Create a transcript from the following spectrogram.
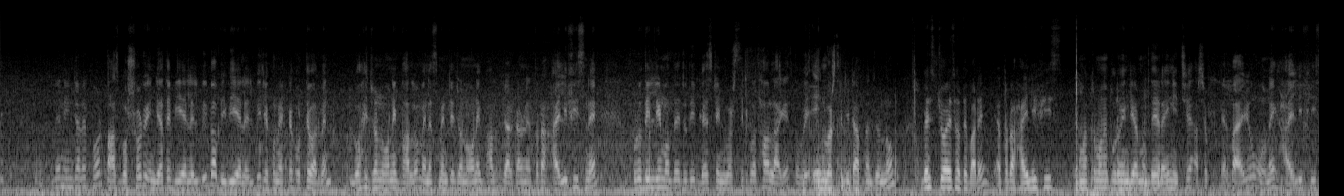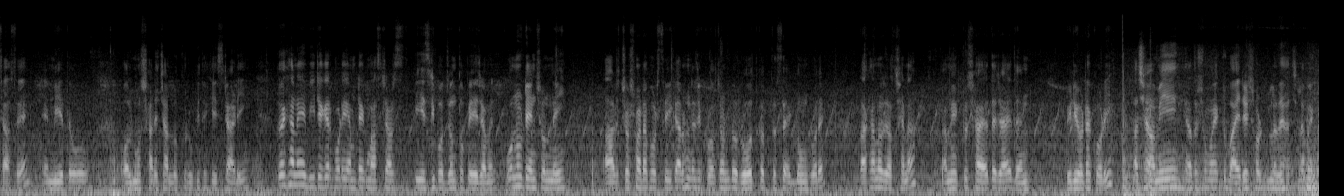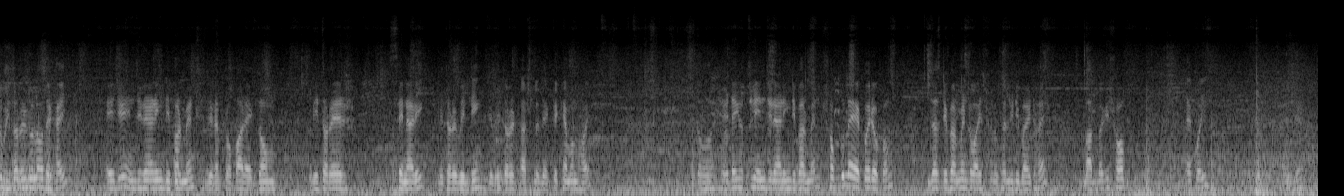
দেন ইন্টারের পর পাঁচ বছর ইন্ডিয়াতে বিএলএলবি বা বিবিএলএলবি যে কোনো একটা করতে পারবেন। লোহের জন্য অনেক ভালো ম্যানেজমেন্টের জন্য অনেক ভালো, যার কারণে এতটা হাইলি ফিস নেয়। পুরো দিল্লির মধ্যে যদি বেস্ট ইউনিভার্সিটি কোথাও লাগে, তবে এই ইউনিভার্সিটিটা আপনার জন্য বেস্ট চয়েস হতে পারে। এতটা হাইলি ফিস একমাত্র মানে পুরো ইন্ডিয়ার মধ্যে এরাই নিচ্ছে। আসে এর বাইরেও অনেক হাইলি ফিস আছে। এমবিএতেও অলমোস্ট সাড়ে চার লক্ষ রুপি থেকে স্টার্টিং তো এখানে বিটেকের পরে এমটেক মাস্টার্স পিএইচডি পর্যন্ত পেয়ে যাবেন। কোনো টেনশন নেই। আর চশমাটা পড়ছে এই কারণে যে প্রচণ্ড রোদ করতেছে একদম উপরে। তাকানো যাচ্ছে না। আমি একটু ছায়াতে যাই দেন ভিডিওটা করি। আচ্ছা আমি এত সময় একটু বাইরের শটগুলো দেখাচ্ছিলাম, একটু ভিতরেরগুলোও দেখাই। এই যে ইঞ্জিনিয়ারিং ডিপার্টমেন্ট যেটা প্রপার একদম ভিতরের সিনারি ভিতরের বিল্ডিং যে ভিতরেটা আসলে দেখতে কেমন হয়। তো এটাই হচ্ছে ইঞ্জিনিয়ারিং ডিপার্টমেন্ট সবগুলো একই রকম। জাস্ট ডিপার্টমেন্ট ওয়াইজ শুধু খালি ডিভাইড হয়। বাদ বাকি সব একই। এই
